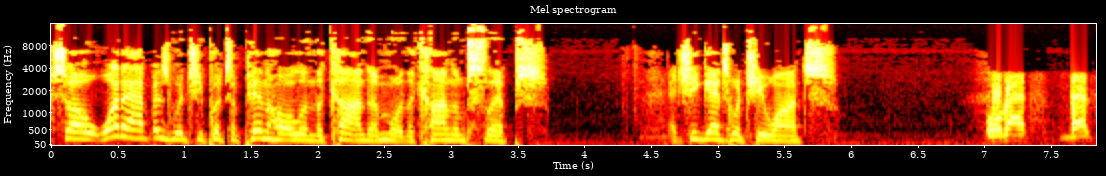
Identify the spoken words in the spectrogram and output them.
So what happens when she puts a pinhole in the condom or the condom slips and she gets what she wants? Well, that's that's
